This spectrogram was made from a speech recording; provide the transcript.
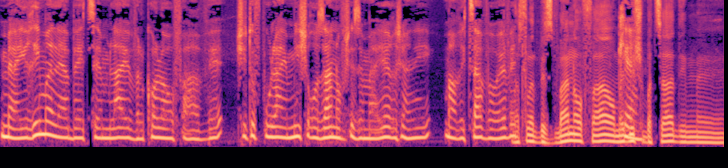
שמאיירים עליה בעצם live על כל ההופעה, ושיתוף פעולה עם מיש רוזנוב, שזה מאייר שאני מעריצה ואוהבת. מה זאת אומרת, בזמן ההופעה עומד כן. מישהו בצד עם... אה,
